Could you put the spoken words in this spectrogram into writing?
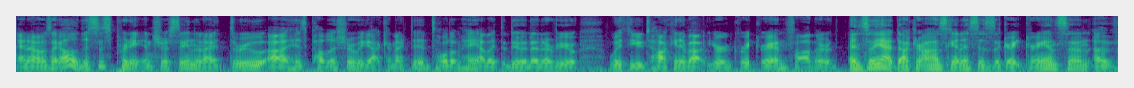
And I was like, oh, this is pretty interesting. And I, through uh, his publisher, we got connected, told him, hey, I'd like to do an interview with you talking about your great grandfather. And so, yeah, Dr. Os Guinness is the great grandson of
